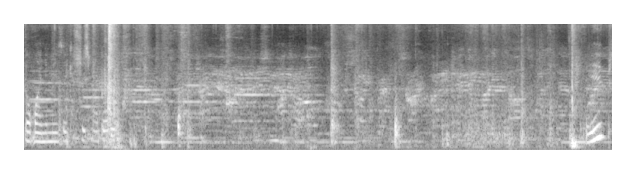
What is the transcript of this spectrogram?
don't mind the music, it's just my brother. Oops.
